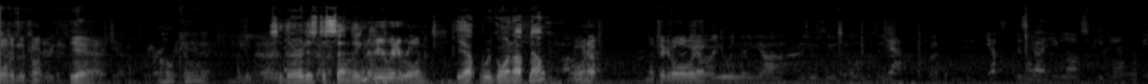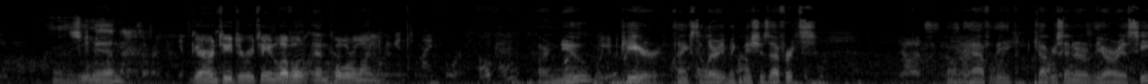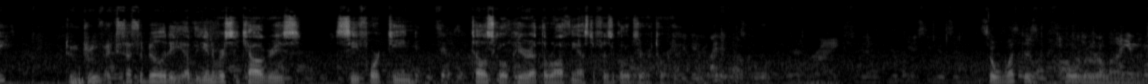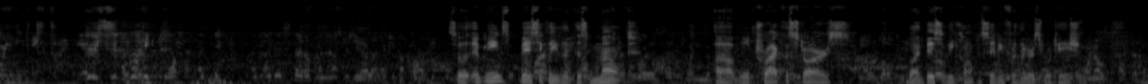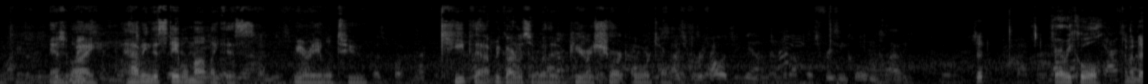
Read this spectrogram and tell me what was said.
bolted to the concrete. Yeah. Okay. So there it is descending. Whenever you're ready, Roland, Yep, we're going up now. going up. I'll take it all the way So up. are you in the, uh, the U of C in the same Yeah. faculty? Yep, this guy, he loves people. And zoom in. Guaranteed to retain level and polar alignment. Going into my fourth. Okay. our new pier, thanks to Larry McNish's efforts, on behalf of the Calgary Center of the RASC, To improve accessibility of the University of Calgary's C14 telescope here at the Rothney Astrophysical Observatory. So what does polar alignment mean? to take five years. like, I just set up my master's degree, I actually got called. So it means basically that this mount uh, will track the stars by basically compensating for the Earth's rotation. And by having this stable mount like this, we are able to keep that regardless of whether the pier is short or tall. Yeah. Ended up, freezing cold and cloudy. That's it. Very cool. Coming down.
